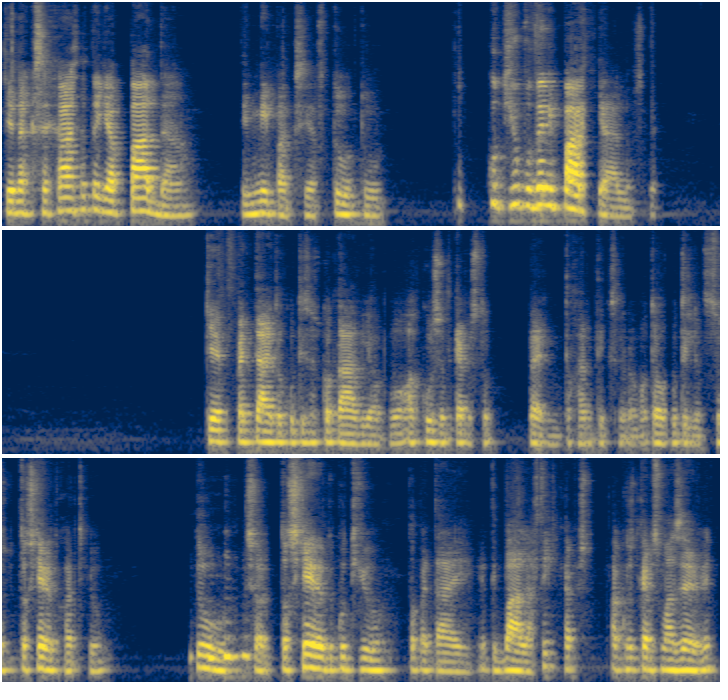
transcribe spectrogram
Και να ξεχάσετε για πάντα την ύπαρξη αυτού του, του κουτιού που δεν υπάρχει άλλωστε. Και πετάει το κουτί στα σκοτάδια όπου ακούς ότι κάποιος το παίρνει το χαρτί, ξέρω εγώ, το κουτί, λέω, το, το σχέδιο του χαρτιού. Του, sorry, το σχέδιο του κουτιού το πετάει για την μπάλα αυτή και κάποιος, ακούς ότι κάποιος μαζεύει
